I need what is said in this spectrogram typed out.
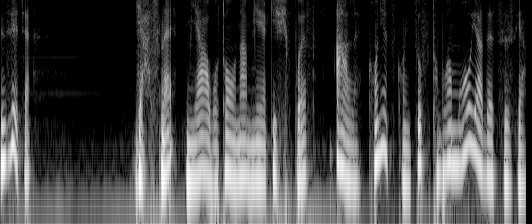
Więc wiecie, jasne, miało to na mnie jakiś wpływ, ale koniec końców to była moja decyzja.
